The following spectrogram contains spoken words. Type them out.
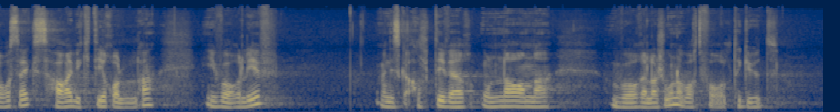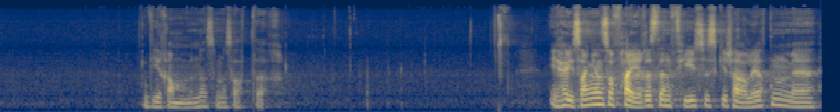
og sex har en viktig rolle i våre liv. Men de skal alltid være underordna vår relasjon og vårt forhold til Gud. De rammene som er satt der. I høysangen så feires den fysiske kjærligheten med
